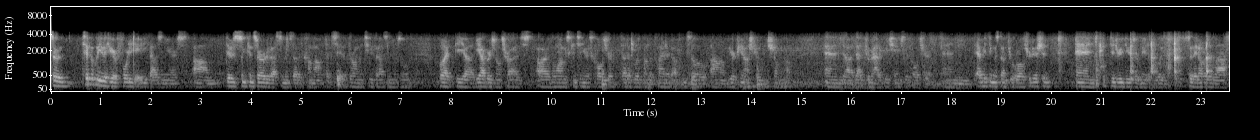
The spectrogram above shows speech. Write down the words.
so typically you hear 40 to 80,000 years. Um, there's some conservative estimates that have come out that say that they're only 2,000 years old. But the uh, the Aboriginal tribes are the longest continuous culture that have lived on the planet up until um, European Australians showing up and uh, that dramatically changed the culture. And everything was done through oral tradition, and didgeridoos are made of wood, so they don't really last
